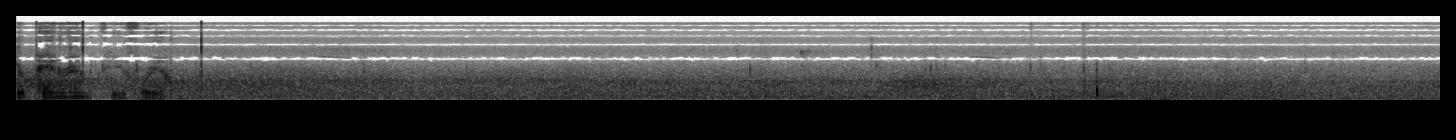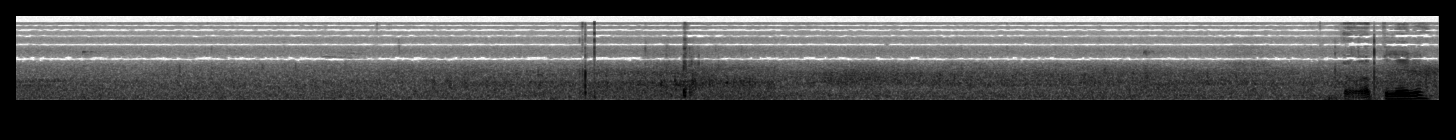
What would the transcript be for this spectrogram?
A panoramic view for you. Go up a little.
